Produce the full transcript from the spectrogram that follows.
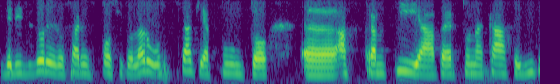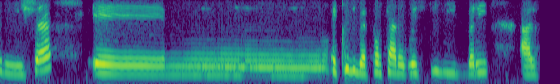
dell'editore Rosario Esposito La Rossa che appunto eh, a Scampia ha aperto una casa editrice e, mm, e, quindi per portare questi libri al,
